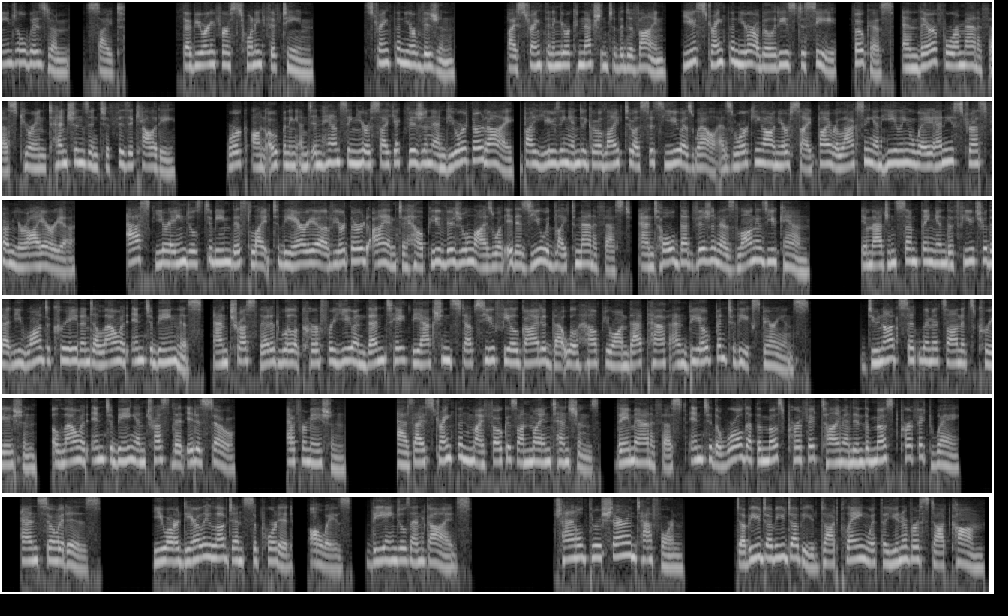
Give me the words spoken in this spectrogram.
Angel Wisdom, Sight. February 1, 2015. Strengthen your vision. By strengthening your connection to the divine, you strengthen your abilities to see, focus, and therefore manifest your intentions into physicality. Work on opening and enhancing your psychic vision and your third eye by using indigo light to assist you as well as working on your sight by relaxing and healing away any stress from your eye area. Ask your angels to beam this light to the area of your third eye and to help you visualize what it is you would like to manifest, and hold that vision as long as you can. Imagine something in the future that you want to create and allow it into beingness, and trust that it will occur for you and then take the action steps you feel guided that will help you on that path and be open to the experience. Do not set limits on its creation, allow it into being and trust that it is so. Affirmation as I strengthen my focus on my intentions, they manifest into the world at the most perfect time and in the most perfect way. And so it is. You are dearly loved and supported, always, the angels and guides. Channeled through Sharon Taphorn. www.playingwiththeuniverse.com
